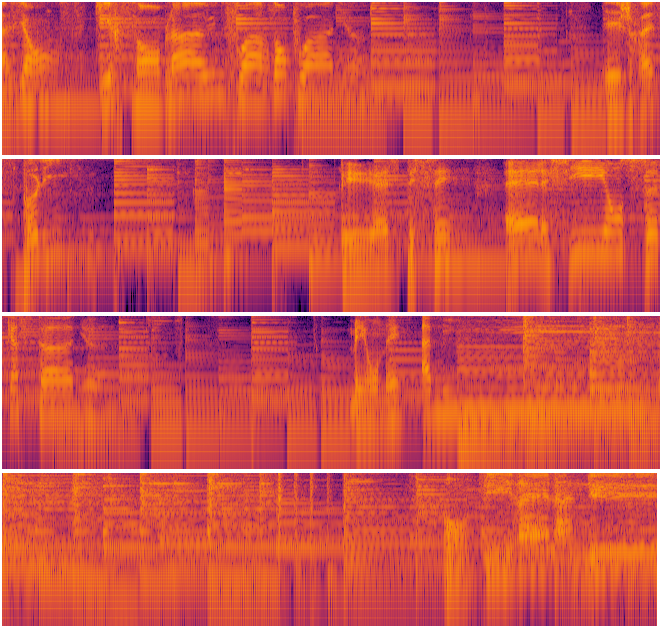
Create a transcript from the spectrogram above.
alliance qui ressemble à une foire d'empoigne. Et je reste poli. PSPC, LFI, on se castagne. mais on est amis. On dirait la nuit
